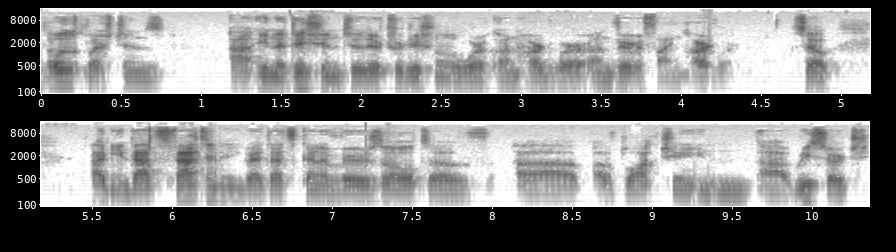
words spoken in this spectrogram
those questions uh, in addition to their traditional work on hardware, on verifying hardware. So, I mean, that's fascinating, right? That's kind of a result of, uh, of blockchain uh, research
